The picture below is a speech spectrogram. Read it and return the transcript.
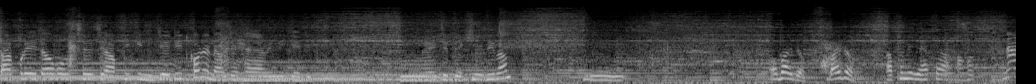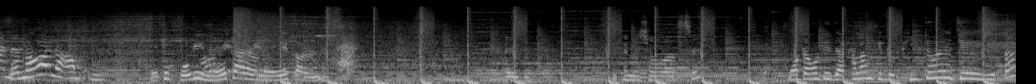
তারপরে এটাও বলছে যে আপনি কি নিজে এডিট করেন? না যে হ্যাঁ আমি নিজে এডিট করি। এই যে দেখিয়ে দিলাম। ও বাইদেউ বাইদেউ আপনি একটা না আম- একটু করি না এ কারণে এ কারণে। এই যে। এখানে সব আছে। মোটামুটি দেখালাম, কিন্তু ভিতরে যে ইয়েটা,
